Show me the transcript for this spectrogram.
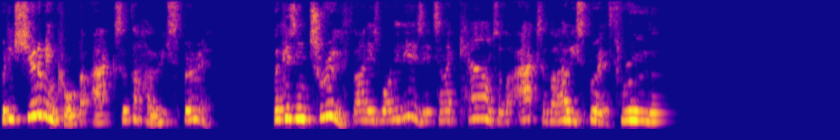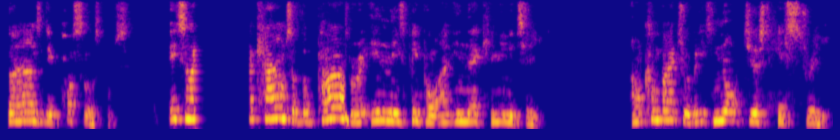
but it should have been called the Acts of the Holy Spirit. Because in truth, that is what it is. It's an account of the acts of the Holy Spirit through the hands of the apostles. It's an account of the power in these people and in their community. I'll come back to it, but it's not just history.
